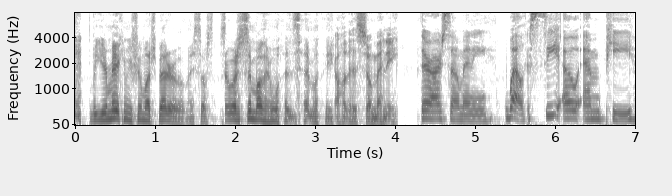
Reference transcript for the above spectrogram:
but you're making me feel much better about myself. So what are some other ones, Emily? Oh, there's so many. There are so many. Well, C O M P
